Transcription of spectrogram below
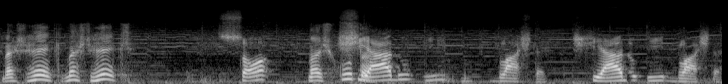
Mestre Hank, Mestre Hank. Só chiado e blaster. Chiado e blaster.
